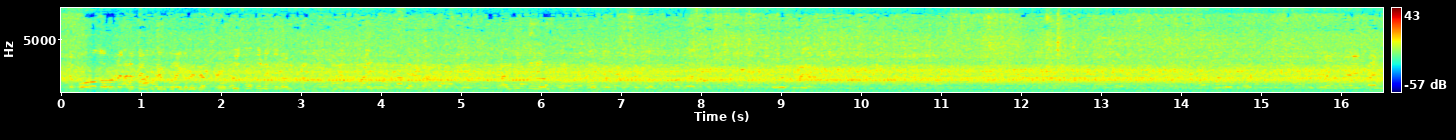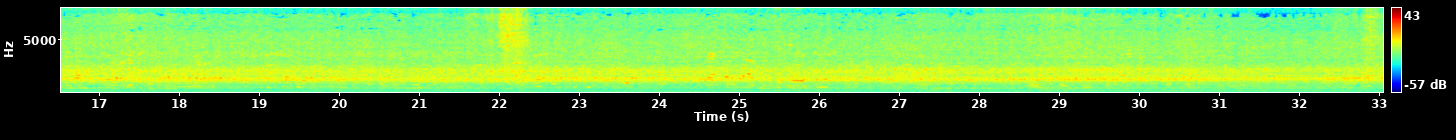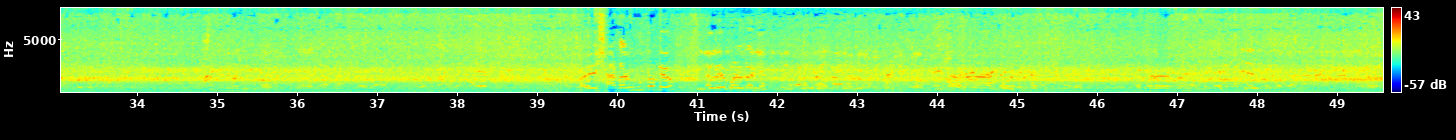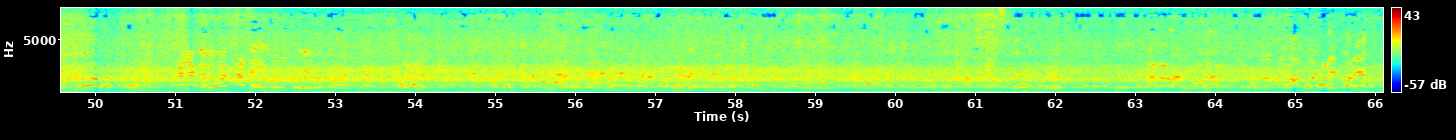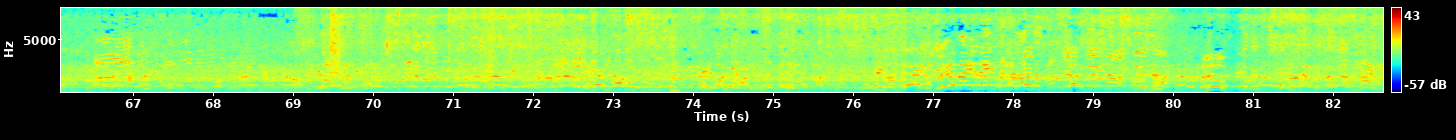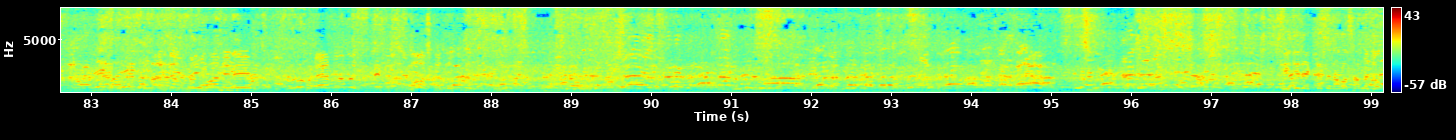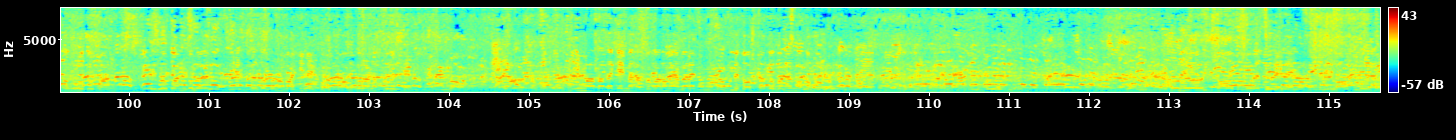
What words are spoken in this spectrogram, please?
একটা বড় ধরনের ক্ষতির মুখে পড়ে গেলে যাচ্ছে। বাইরে ভিতরে পড়ে জানি পরে দেখতেছেন আমার সামনে যতগুলো দোকান, এই দোকানগুলো একটা দোকান বাকি নেই পুরো সবগুলো পুরো শেষ সব। এই মাথা থেকে এই মাথা দোকান হবে এবারে মোটামুটি দশটা দোকানের মতো হবে। এগুলো সব পুরো ছেড়ে গেছে, সব পুরো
